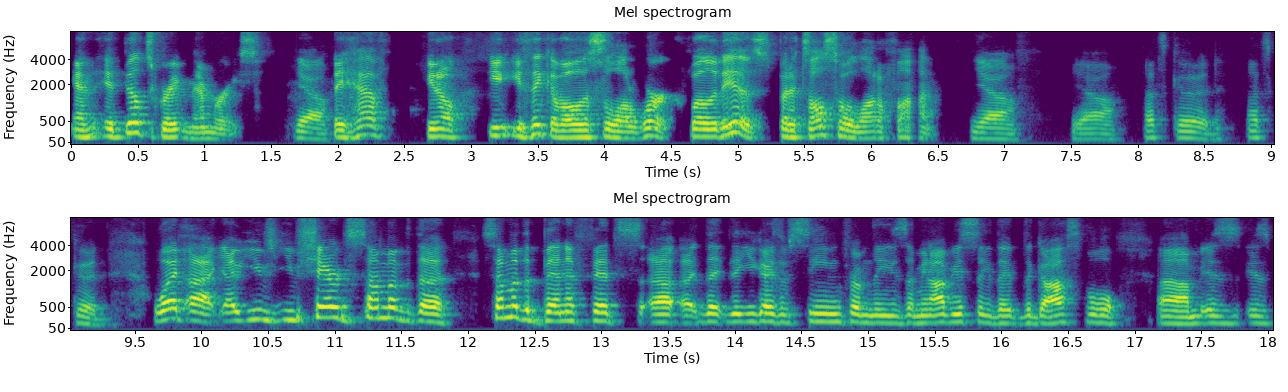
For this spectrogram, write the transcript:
and it builds great memories. Yeah. They have, you know, you, you think of oh, this is a lot of work. Well, it is, but it's also a lot of fun. Yeah, yeah, that's good. That's good. What uh, you've you've shared some of the some of the benefits uh, that, that you guys have seen from these. I mean, obviously the the gospel um, is is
